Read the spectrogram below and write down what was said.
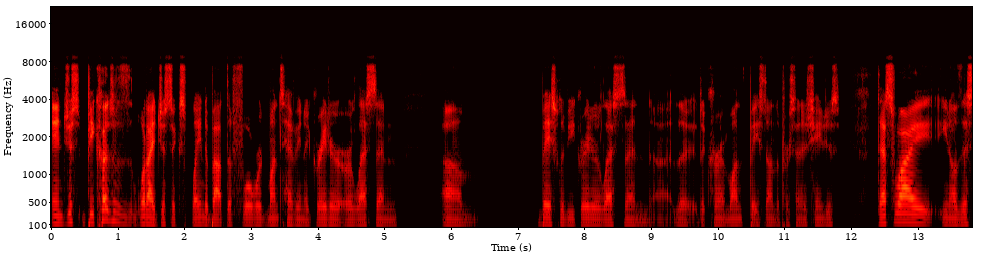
and just because of what I just explained about the forward months having a greater or less than um, basically be greater or less than uh, the the current month based on the percentage changes that's why you know this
